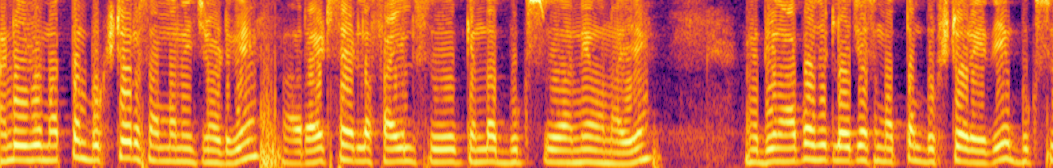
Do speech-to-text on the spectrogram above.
అండ్ ఇవి మొత్తం బుక్ స్టోర్ సంబంధించినటివి. రైట్ సైడ్లో ఫైల్స్ కింద బుక్స్ అన్నీ ఉన్నాయి. ఇంకా దీని ఆపోజిట్లో వచ్చేసి మొత్తం బుక్ స్టోర్ ఇది. బుక్స్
